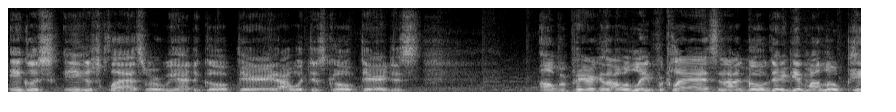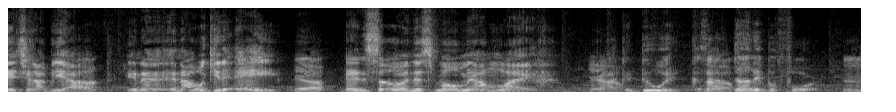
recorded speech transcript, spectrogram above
English English class where we had to go up there, and I would just go up there and just unprepared because I was late for class, and I'd go up there and get my little pitch, and I'd be out, and, I- and I would get an A. Yeah, And so in this moment, I'm like, yeah. I can do it because Yeah. I've done it before, Mm.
